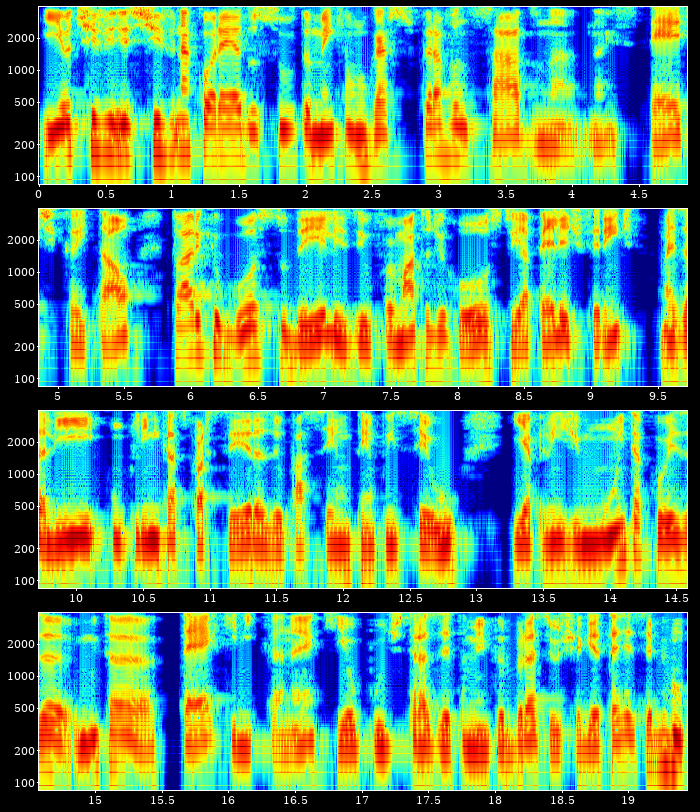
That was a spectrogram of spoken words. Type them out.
E eu tive, estive na Coreia do Sul também, que é um lugar super avançado na, na, estética e tal. Claro que o gosto deles e o formato de rosto e a pele é diferente, mas ali com clínicas parceiras eu passei um tempo em Seul e aprendi muita coisa, muita técnica, né, que eu pude trazer também para o Brasil. Cheguei até a receber um,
